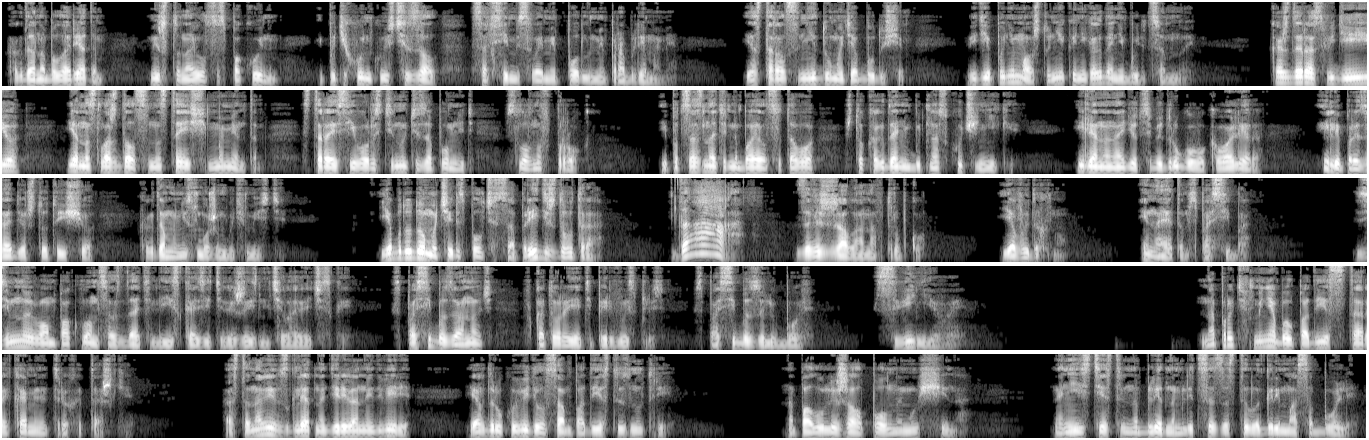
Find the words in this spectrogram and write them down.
Когда она была рядом, Мир становился спокойным и потихоньку исчезал со всеми своими подлыми проблемами. Я старался не думать о будущем, ведь я понимал, что Ника никогда не будет со мной. Каждый раз, видя ее, я наслаждался настоящим моментом, стараясь его растянуть и запомнить, словно впрок. И подсознательно боялся того, что когда-нибудь наскучи Ники, или она найдет себе другого кавалера, или произойдет что-то еще, когда мы не сможем быть вместе. Я буду дома через полчаса. Приедешь до утра? Да! Завизжала она в трубку. Я выдохнул. И на этом спасибо. Земной вам поклон, создатели и исказители жизни человеческой. Спасибо за ночь, в которой я теперь высплюсь. Спасибо за любовь. Свиньи вы. Напротив меня был подъезд старой каменной трехэтажки. Остановив взгляд на деревянные двери, я вдруг увидел сам подъезд изнутри. На полу лежал полный мужчина. На неестественно бледном лице застыла гримаса боли.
